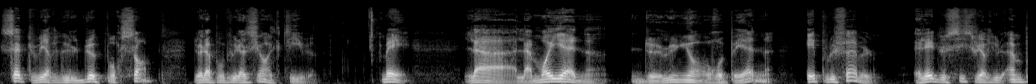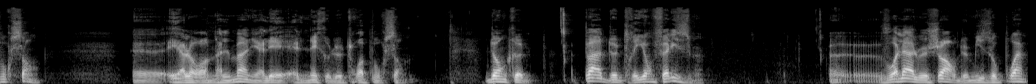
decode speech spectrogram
7,2% de la population active. Mais la, moyenne de l'Union européenne est plus faible. Elle est de 6,1%. Euh, et alors en Allemagne, elle n'est que de 3%. Donc, pas de triomphalisme. Euh, voilà le genre de mise au point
